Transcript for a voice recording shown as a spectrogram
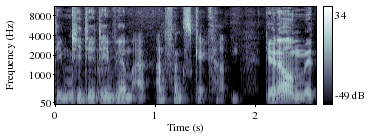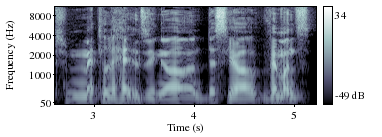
dem Titel, den wir im Anfangsgag hatten. Genau, mit Metal Hellsinger, das ja, wenn man es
